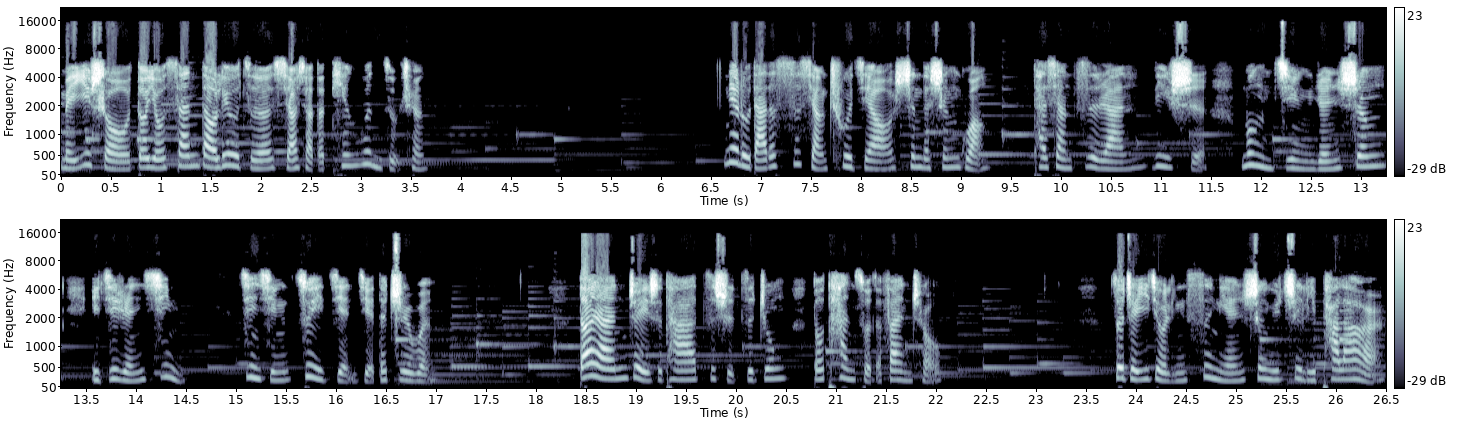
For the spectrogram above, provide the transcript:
每一首都由三到六则小小的天问组成。聂鲁达的思想触角深得深广。他向自然、历史、梦境、人生以及人性进行最简洁的质问。当然，这也是他自始至终都探索的范畴。作者1904年生于智利帕拉尔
